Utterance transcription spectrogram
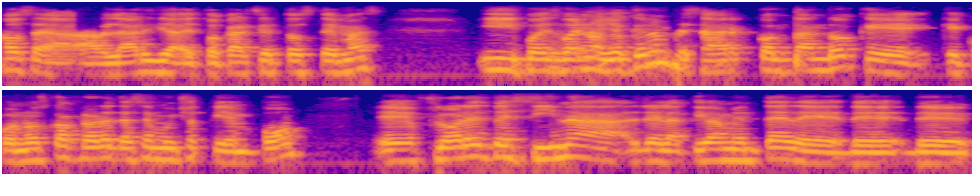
o sea, hablar y a tocar ciertos temas. Y pues bueno, yo quiero empezar contando que, que conozco a Flores de hace mucho tiempo. Eh, Flor es vecina relativamente de,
